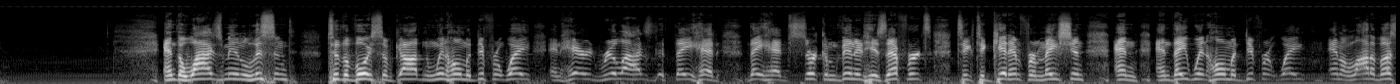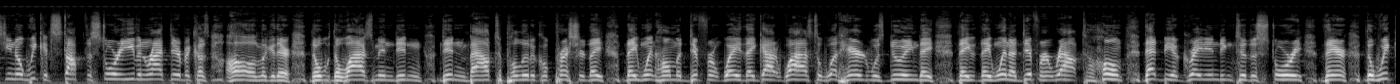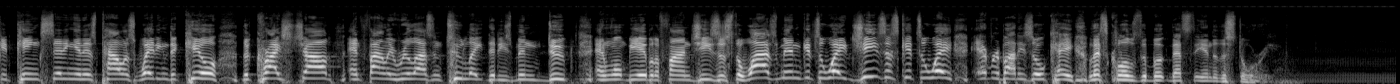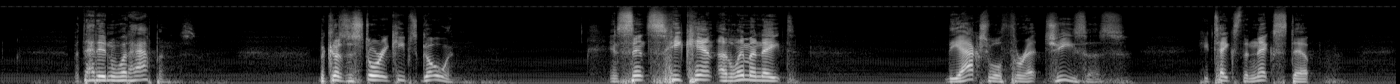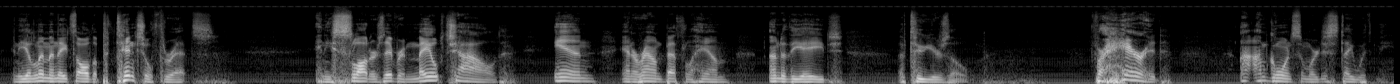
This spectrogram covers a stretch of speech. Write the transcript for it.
And the wise men listened to the voice of God and went home a different way. And Herod realized that they had, they had circumvented his efforts to, to get information, and, and they went home a different way. And a lot of us, you know, we could stop the story even right there because, oh, look at there. The, the wise men didn't, didn't bow to political pressure. They, they went home a different way. They got wise to what Herod was doing. They, they, they went a different route to home. That'd be a great ending to the story there. The wicked king sitting in his palace waiting to kill the Christ child and finally realizing too late that he's been duped and won't be able to find Jesus. The wise men gets away. Jesus gets away. Everybody's okay. Let's close the book. That's the end of the story. But that isn't what happens because the story keeps going. And since he can't eliminate the actual threat, Jesus, he takes the next step and he eliminates all the potential threats and he slaughters every male child in and around Bethlehem under the age of two years old. For Herod, I'm going somewhere, just stay with me.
